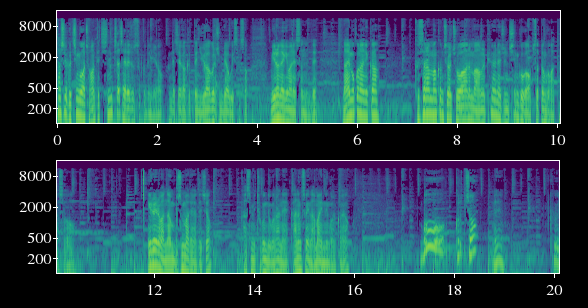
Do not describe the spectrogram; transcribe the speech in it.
사실 그 친구가 저한테 진짜 잘해줬었거든요. 근데 제가 그땐 유학을 준비하고 있어서 밀어내기만 했었는데 나이 먹고 나니까 그 사람만큼 저를 좋아하는 마음을 표현해준 친구가 없었던 것 같아서 일요일에 만나면 무슨 말 해야 되죠? 가슴이 두근두근하네. 가능성이 남아있는 걸까요? 뭐 그렇죠. 네. 그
